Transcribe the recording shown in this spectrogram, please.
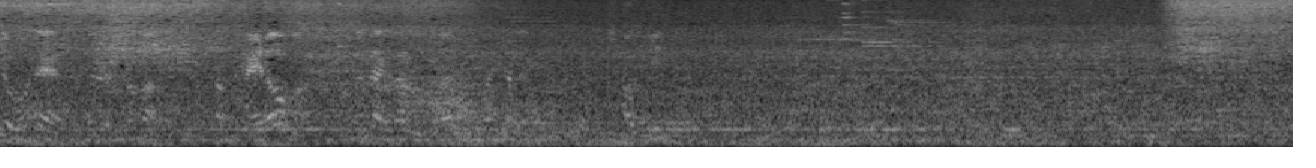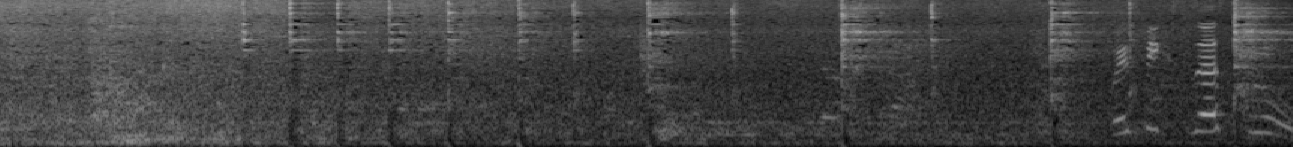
就哎，这是什么？它拍到嘛？就在那里头，往下来，超低。 We fix the screw.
